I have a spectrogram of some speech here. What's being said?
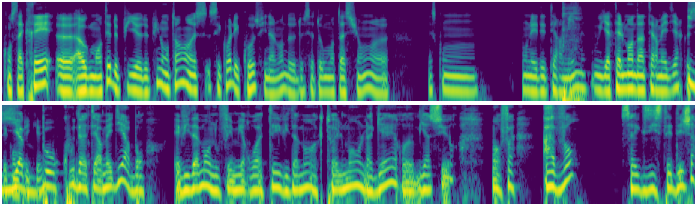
consacré, a augmenté depuis, depuis longtemps. C'est quoi les causes finalement de, de cette augmentation Est-ce qu'on on les détermine? Ou il y a tellement d'intermédiaires que c'est compliqué Il y a beaucoup d'intermédiaires. Bon, évidemment, on nous fait miroiter, évidemment, actuellement, la guerre, bien sûr. Mais enfin, avant, ça existait déjà,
